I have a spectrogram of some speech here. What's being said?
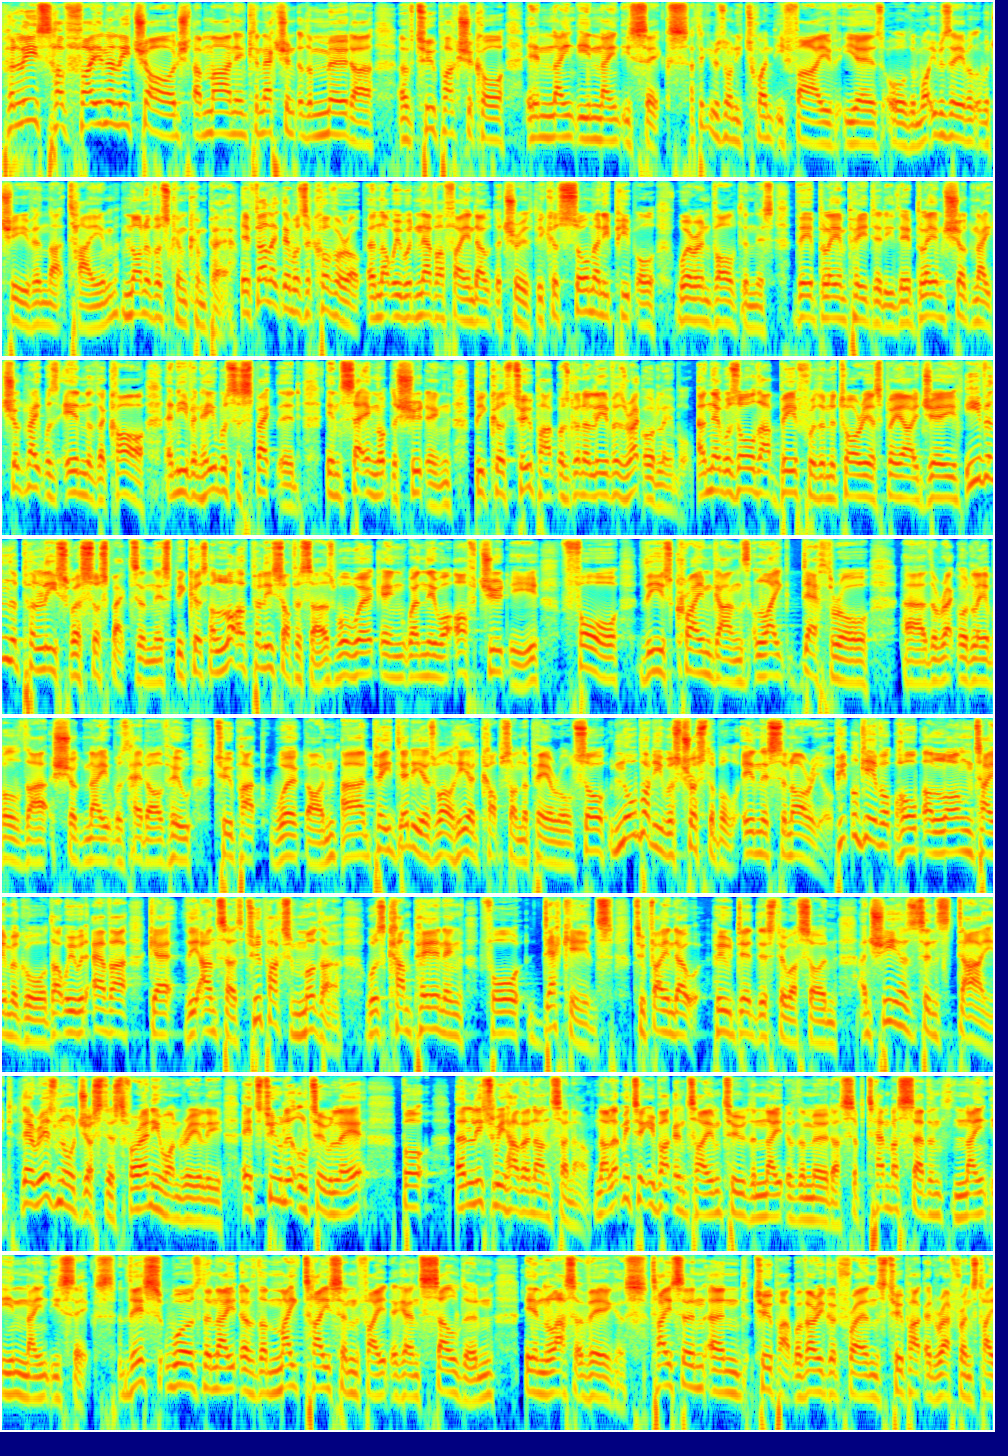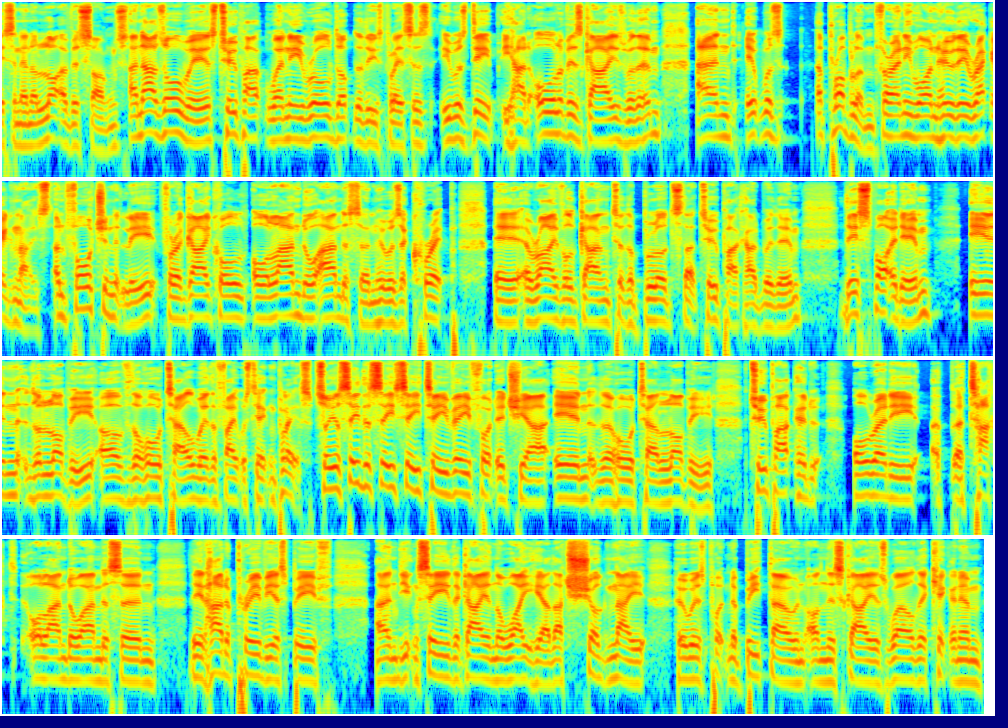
Police have finally charged a man in connection to the murder of Tupac Shakur in 1996. I think he was only 25 years old, and what he was able to achieve in that time, none of us can compare. It felt like there was a cover up and that we would never find out the truth because so many people were involved in this. They blame P. Diddy, they blame Suge Knight. Suge Knight was in the car, and even he was suspected in setting up the shooting because Tupac was going to leave his record label. And there was all that beef with the notorious B.I.G. Even the police were suspects in this because a lot of police officers were working when they were off duty for these crime gangs like Death Row, uh, the record label that Suge Knight was head of, who Tupac worked on, and P. Diddy as well. He had cops on the payroll. So nobody was trustable in this scenario. People gave up hope a long time ago that we would ever get the answers. Tupac's mother was campaigning for decades to find out who did this to her son, and she has since died. There is no justice for anyone, really. It's too little too late, but at least we have an answer now. Now, let me take you back in time to the night of the murder, September 7th, 1996. This was the night of the Mike Tyson fight against Seldon in Las Vegas. Tyson and Tupac were very good friends. Tupac had referenced Tyson in a lot of his songs. And as always, Tupac, when he rolled up to these places, he was deep. He had all of his guys with him, and it was a problem for anyone who they recognized. Unfortunately, for a guy called Orlando Anderson, who was a Crip, a, a, rival gang to the Bloods that Tupac had with him, they spotted him in the lobby of the hotel where the fight was taking place. So you'll see the CCTV footage here in the hotel lobby. Tupac had already attacked Orlando Anderson. They'd had a previous beef, and you can see the guy in the white here, that's Suge Knight, who was putting a beat down on this guy as well. They're kicking him.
